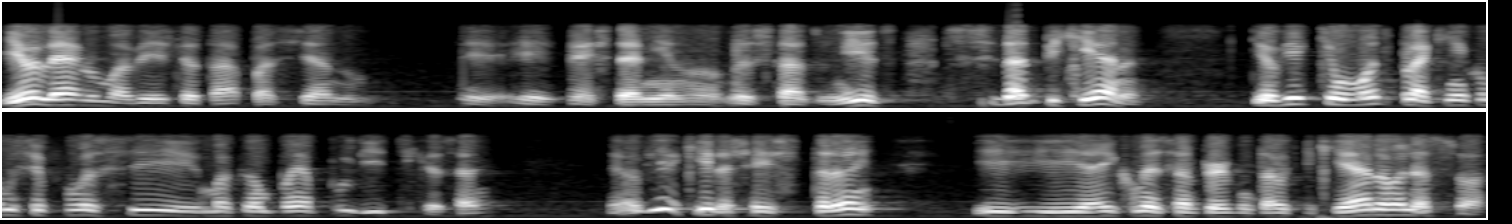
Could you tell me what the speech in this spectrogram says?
E eu lembro uma vez que eu estava passeando externinha nos Estados Unidos, cidade pequena, e eu vi que tinha um monte de plaquinha como se fosse uma campanha política, sabe? Eu vi aquilo, achei estranho, e, e aí comecei a perguntar o que, que era, olha só.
